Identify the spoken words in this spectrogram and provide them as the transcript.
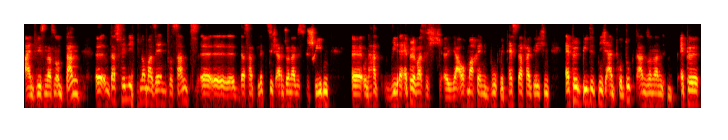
einfließen lassen. Und dann, äh, das finde ich nochmal sehr interessant, äh, das hat letztlich ein Journalist geschrieben äh, und hat wieder Apple, was ich äh, ja auch mache in dem Buch mit Tester verglichen. Apple bietet nicht ein Produkt an, sondern Apple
